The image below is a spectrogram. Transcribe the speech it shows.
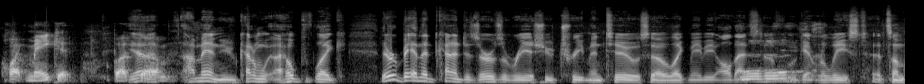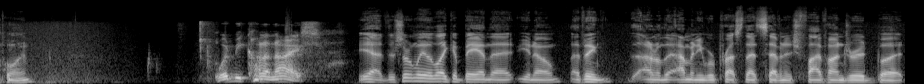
quite make it. But Yeah, um, oh man, you kind of. I hope like they're a band that kind of deserves a reissue treatment too. So like maybe all that stuff will get released at some point. would be kind of nice. Yeah, they're certainly like a band that you know. I think I don't know how many were pressed that seven inch five hundred, but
